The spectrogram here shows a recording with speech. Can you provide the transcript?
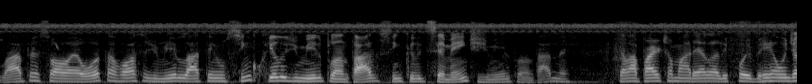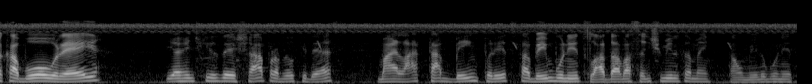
Lá, pessoal, é outra roça de milho. Lá tem uns 5 kg de milho plantado, 5 kg de semente de milho plantado, né? Aquela parte amarela ali foi bem onde acabou a ureia. E a gente quis deixar para ver o que desce. Mas lá tá bem preto, tá bem bonito. Lá dá bastante milho também. Tá um milho bonito.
